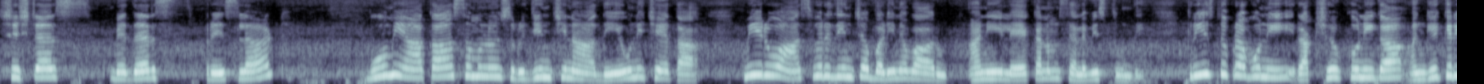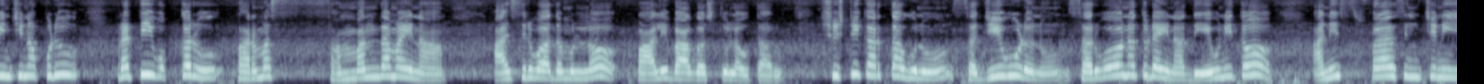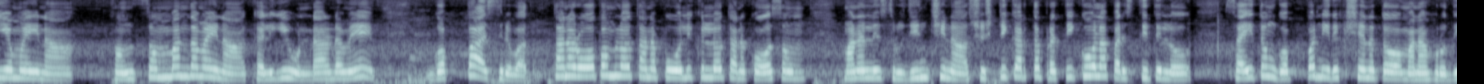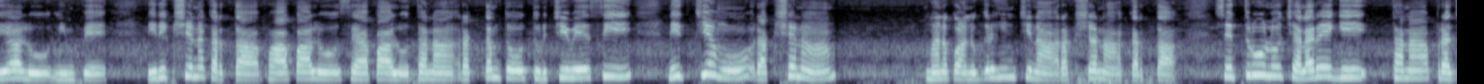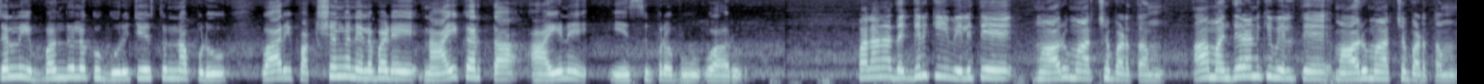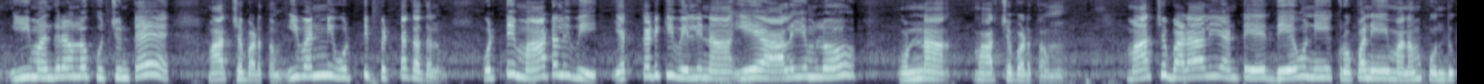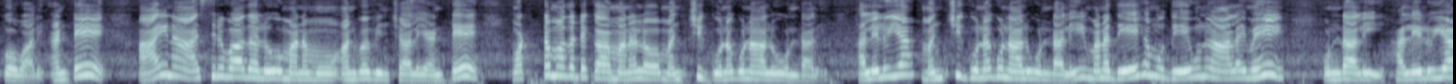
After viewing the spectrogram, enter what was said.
Sisters బెదర్స్ ప్రేస్లాట్ భూమి ఆకాశములను సృజించిన దేవుని చేత మీరు ఆశీర్వదించబడిన వారు అని లేఖనం సెలవిస్తుంది. క్రీస్తు ప్రభుని రక్షకునిగా అంగీకరించినప్పుడు ప్రతి ఒక్కరూ పరమ సంబంధమైన ఆశీర్వాదముల్లో పాలిభాగస్తులవుతారు సృష్టికర్తగును సజీవుడును సర్వోన్నతుడైన దేవునితో అనిస్పృశనీయమైన సంసంబంధమైన కలిగి ఉండడమే గొప్ప ఆశీర్వాదం. తన రూపంలో తన పోలికల్లో తన కోసం మనల్ని సృజించిన సృష్టికర్త ప్రతికూల పరిస్థితిలో సైతం గొప్ప నిరీక్షణతో మన హృదయాలు నింపే నిరీక్షణకర్త పాపాలు శాపాలు తన రక్తంతో తుడిచివేసి నిత్యము రక్షణ మనకు అనుగ్రహించిన రక్షణకర్త. శత్రువులు చెలరేగి తన ప్రజలను ఇబ్బందులకు గురి చేస్తున్నప్పుడు వారి పక్షంగా నిలబడే నాయకర్త ఆయనే యేసుప్రభు వారు. పలానా దగ్గరికి వెళితే మారు మార్చబడతాము. ఆ మందిరానికి వెళితే మారు మార్చబడతాము. ఈ మందిరంలో కూర్చుంటే మార్చబడతాం ఇవన్నీ ఒట్టి పిట్ట కథలు. ఒట్టి మాటలు ఇవి. ఎక్కడికి వెళ్ళినా ఏ ఆలయంలో ఉన్నా మార్చబడతాము. మార్చబడాలి అంటే దేవుని కృపని మనం పొందుకోవాలి. అంటే ఆయన ఆశీర్వాదాలు మనము అనుభవించాలి అంటే మొట్టమొదటగా మనలో మంచి గుణగుణాలు ఉండాలి. హలెలుయ మంచి గుణగుణాలు ఉండాలి. మన దేహము దేవుని ఆలయమే ఉండాలి. హలెలుయ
